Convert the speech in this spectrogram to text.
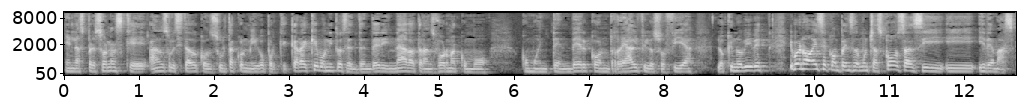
en las personas que han solicitado consulta conmigo, porque caray, qué bonito es entender y nada transforma como como entender con real filosofía lo que uno vive. Y bueno, ahí se compensan muchas cosas y, y, demás.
